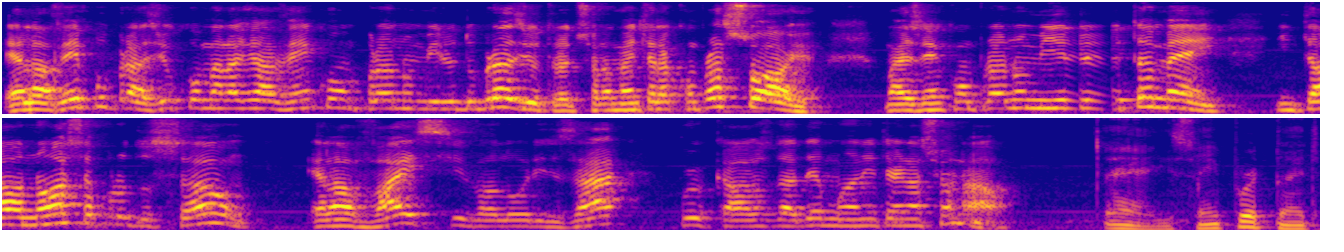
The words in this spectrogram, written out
ela vem para o Brasil como ela já vem comprando milho do Brasil. Tradicionalmente ela compra soja, mas vem comprando milho também. Então a nossa produção ela vai se valorizar por causa da demanda internacional. É, isso é importante.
